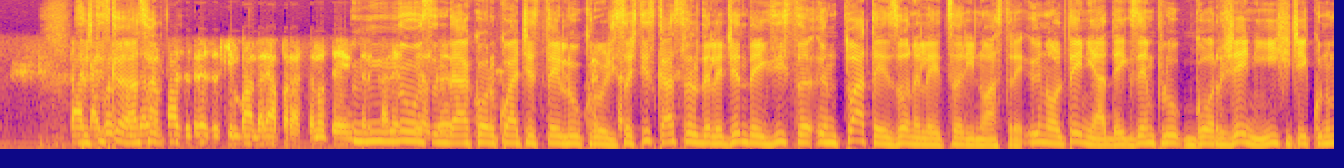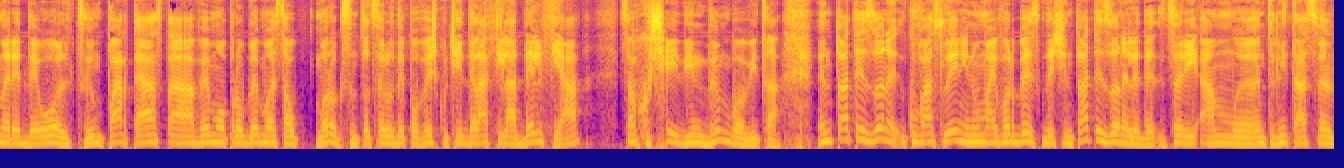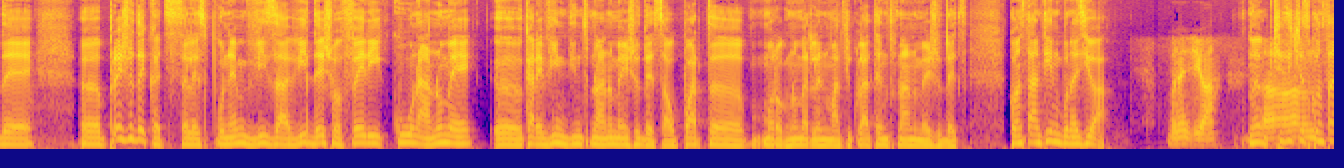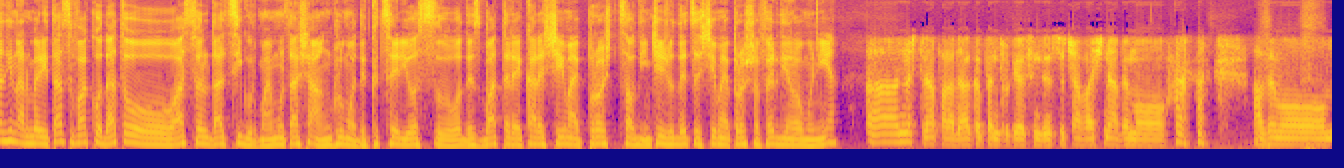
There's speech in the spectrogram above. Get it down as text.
Dacă Să știți ai că văzut astfel- de la față, trebuie să schimbi banda neapărat, să nu te intercalezi. cu Nu el, sunt că- de acord cu aceste lucruri. Să știți că astfel de legende există în toate zonele țării noastre. În Oltenia, de exemplu, gorjenii și cei cu numere de Olt. În partea asta avem o problemă, sau, mă rog, sunt tot felul de povești cu cei de la Filadelfia sau cu cei din Dâmbovița. În toate zone, cu vasluienii nu mai vorbesc, deci în toate zonele de țării am uh, întâlnit astfel de uh, prejudecăți, să le spunem, vis-a-vis de șoferii cu un anume uh, care vin dintr-un anume județ sau poartă, mă rog, numerele înmatriculate într-un anume județ. Constantin, bună ziua! Bună ziua! Ce ziceți, Um, Constantin? Ar merita să facă odată o astfel, dați sigur, mai mult așa, în glumă, decât serios, o dezbatere care sunt cei mai proști sau din ce județe sunt cei mai proști șoferi din România? Uh, nu știu neapărat dacă, pentru că eu sunt din Suceava și noi avem o, avem o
